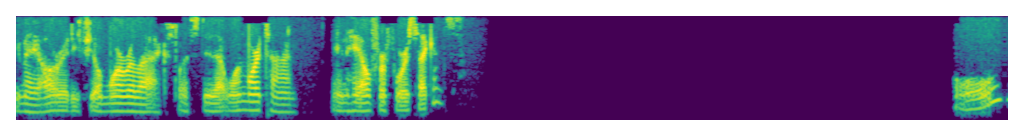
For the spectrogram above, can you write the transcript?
You may already feel more relaxed. Let's do that one more time. Inhale for four seconds. Hold.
